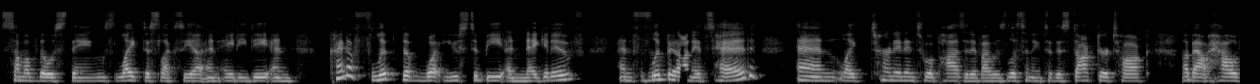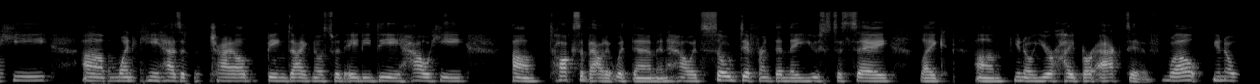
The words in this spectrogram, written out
some of those things like dyslexia and ADD and kind of flip the what used to be a negative and mm-hmm. flip it on its head and like turn it into a positive. I was listening to this doctor talk about how he, um, when he has a child being diagnosed with ADD, how he um, talks about it with them and how it's so different than they used to say, like, um, you know, you're hyperactive. Well, you know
